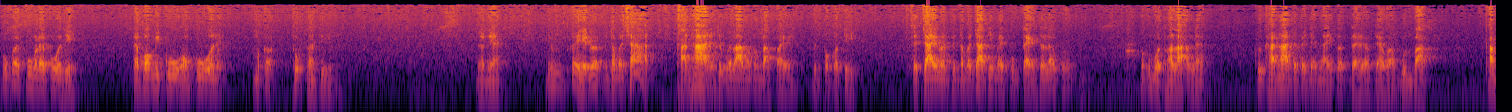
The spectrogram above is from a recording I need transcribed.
กูก็ปรุงอะไรพูดดิแต่พอมีกูของกูเนี่ยมันก็ทุกข์ทันทีเดี๋ยวนี้นี่มันก็เห็นว่าเป็นธรรมชาติ ขันห้าเนี่ยถึงเวลามันต้องดับไปเป็นปกติ แต่ใจมันเป็นธรรมชาติที่ไม่ปรุงแต่งซะแล้วก็มันก็หมดภาระแล้ว คือขันห้าจะเป็นยังไงก็แต่แล้วแต่ว่าบุญบาปกรรม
